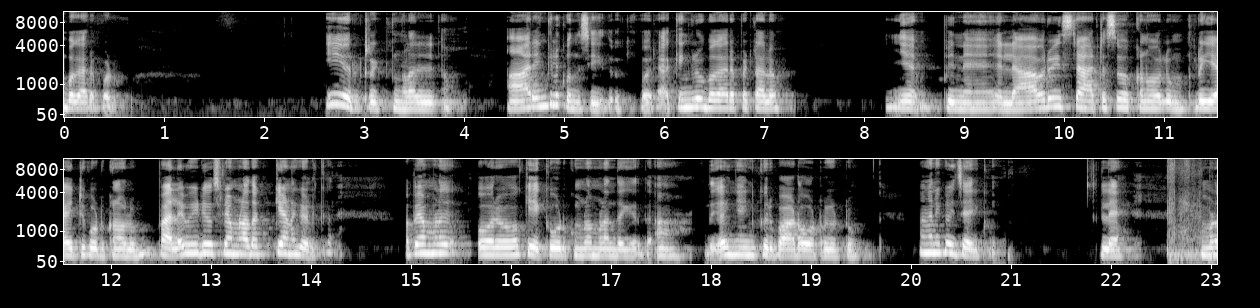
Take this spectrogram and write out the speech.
ഉപകാരപ്പെടും. ഈ ഒരു ട്രിക്ക് നിങ്ങളെല്ലാം ആരെങ്കിലും ഒന്ന് ചെയ്ത് നോക്കി. ഒരാൾക്കെങ്കിലും ഉപകാരപ്പെട്ടാലോ? പിന്നെ എല്ലാവരും ഈ സ്റ്റാറ്റസ് വെക്കണോലും ഫ്രീ ആയിട്ട് കൊടുക്കണോലും പല വീഡിയോസിലും നമ്മൾ അതൊക്കെയാണ് കേൾക്കുക. അപ്പോൾ നമ്മൾ ഓരോ കേക്ക് കൊടുക്കുമ്പോൾ നമ്മൾ എന്താ ചെയ്യുന്നത് ആ ഇത് കഴിഞ്ഞാൽ എനിക്ക് ഒരുപാട് ഓർഡർ കിട്ടും. അങ്ങനെയൊക്കെ വിചാരിക്കും. അല്ലേ? നമ്മൾ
